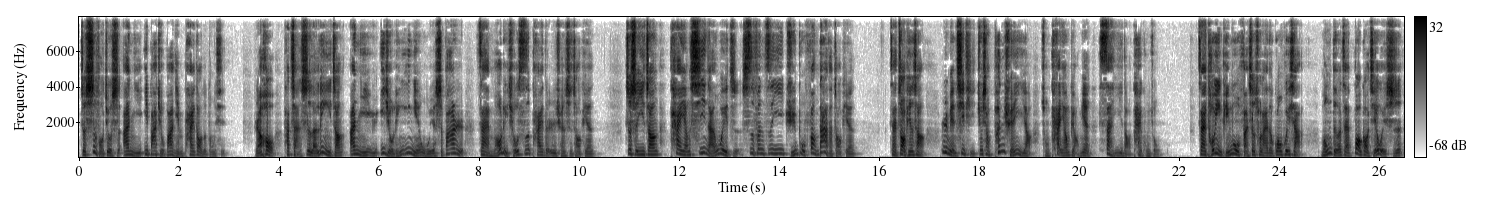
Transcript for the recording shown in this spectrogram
这是否就是安妮一八九八年拍到的东西。然后他展示了另一张安妮于一九零一年五月十八日在毛里求斯拍的日全食照片。这是一张太阳西南位置四分之一局部放大的照片。在照片上，日冕气体就像喷泉一样从太阳表面散溢到太空中。在投影屏幕反射出来的光辉下，蒙德在报告结尾时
